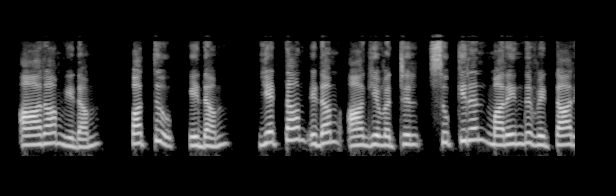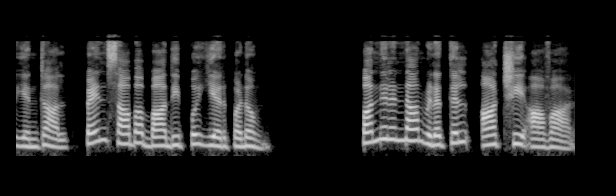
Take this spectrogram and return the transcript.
ஆறாம் இடம் பத்து இடம் எட்டாம் இடம் ஆகியவற்றில் சுக்கிரன் மறைந்து விட்டார் என்றால் பெண் சாப பாதிப்பு ஏற்படும். பன்னிரண்டாம் இடத்தில் ஆட்சி ஆவார்.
